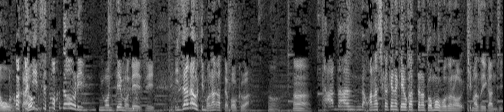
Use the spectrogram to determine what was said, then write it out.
おう。だろいつも通りもでもねえし、いざなう気もなかったよ、僕は。うん。うん。ただ、話しかけなきゃよかったなと思うほどの気まずい感じ。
